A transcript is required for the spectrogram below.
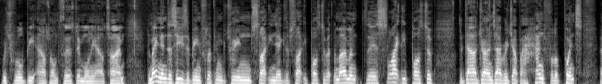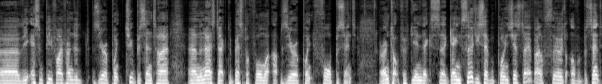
which will be out on Thursday morning our time. The main indices have been flipping between slightly negative, slightly positive at the moment. They're slightly positive. The Dow Jones average up a handful of points. Uh, the S&P 500 0.2% higher, and the Nasdaq, the best performer, up 0.4%. Our own top 50 index uh, gained 37 points yesterday, about a third of a percent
